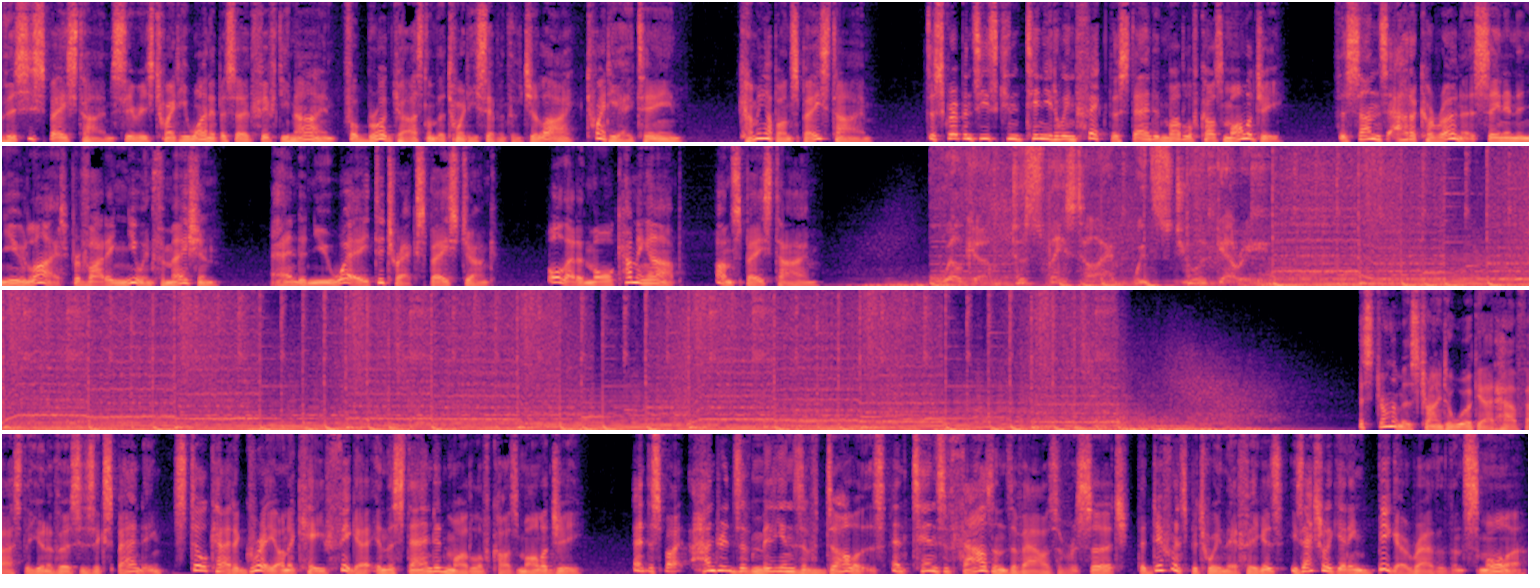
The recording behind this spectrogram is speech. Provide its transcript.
This is Spacetime, Series 21, Episode 59, for broadcast on the 27th of July, 2018. Coming up on Spacetime, discrepancies continue to infect the standard model of cosmology. The Sun's outer corona seen in a new light, providing new information, and a new way to track space junk. All that and more coming up on Spacetime. Welcome to Space Time with Stuart Gary. Astronomers trying to work out how fast the universe is expanding still can't agree on a key figure in the standard model of cosmology. And despite hundreds of millions of dollars and tens of thousands of hours of research, the difference between their figures is actually getting bigger rather than smaller.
